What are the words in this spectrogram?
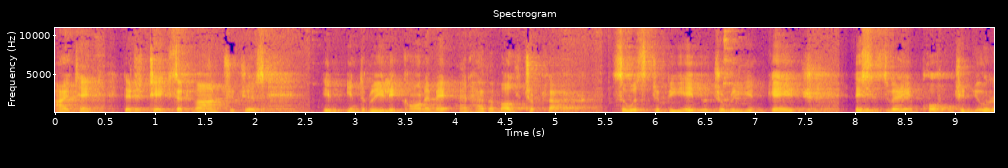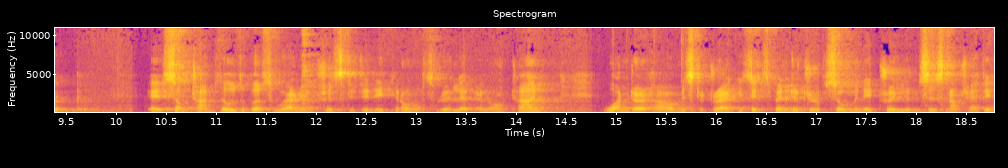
I think, that it takes advantages in, in the real economy and have a multiplier so as to be able to re engage. This is very important in Europe uh, sometimes those of us who are interested in economics for a, long time wonder how Mr. Draghi's expenditure of so many trillions is not having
